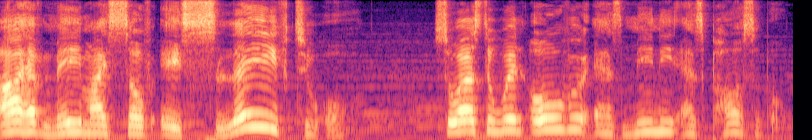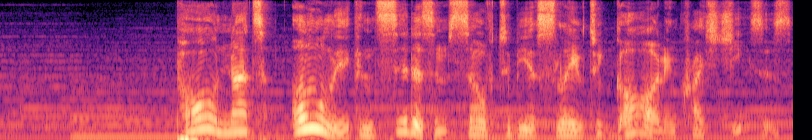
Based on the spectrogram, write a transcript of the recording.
I have made myself a slave to all, so as to win over as many as possible. Paul not only considers himself to be a slave to God in Christ Jesus,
